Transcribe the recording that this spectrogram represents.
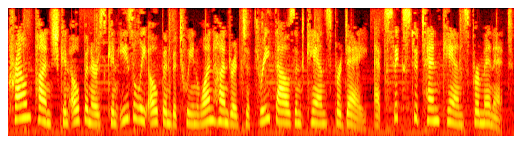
Crown Punch can openers can easily open between 100 to 3000 cans per day, at 6 to 10 cans per minute.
